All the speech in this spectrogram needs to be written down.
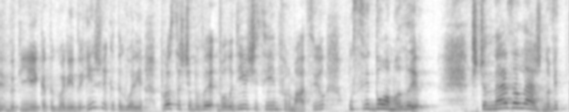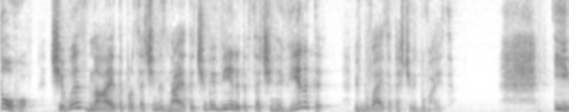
до тієї категорії, до іншої категорії, просто щоб ви, володіючи цією інформацією, усвідомили, що незалежно від того, чи ви знаєте про це, чи не знаєте, чи ви вірите в це, чи не вірите, відбувається те, що відбувається. І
